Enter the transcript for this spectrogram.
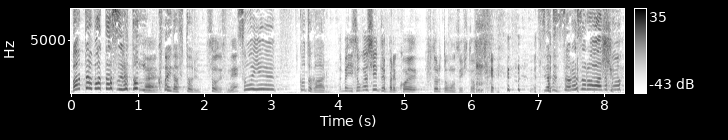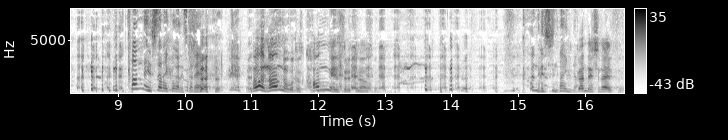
バタバタするとはい。声が太る、そうですね。そういうことがある、やっぱり忙しいとやっぱり声太ると思うんですよ、人って。すいません。そろそろあの 観念したらいかがですかね、な何のことですか？観念するってなんですか？観念しないんだ、観念しないですよ。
